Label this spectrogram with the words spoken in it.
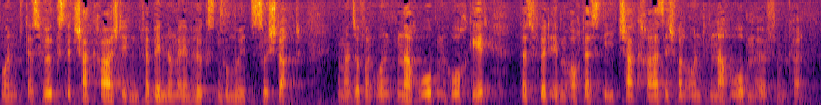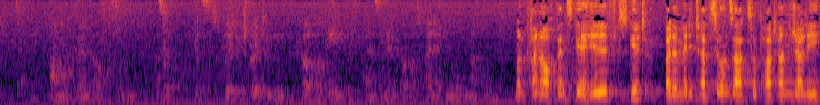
und das höchste Chakra steht in Verbindung mit dem höchsten Gemütszustand. Wenn man so von unten nach oben hochgeht, das führt eben auch, dass die Chakras sich von unten nach oben öffnen können. Man könnte auch von, also jetzt durch, durch den Körper gehen, durch einzelne Körperteile von oben nach oben. Man kann auch, wenn es dir hilft, es gilt bei der Meditation, sagt so Patanjali,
